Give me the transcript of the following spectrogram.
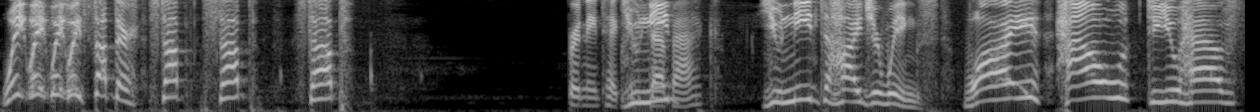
wait, wait, wait, wait! Stop there! Stop! Stop! Stop! Brittany takes You a step need- back. You need to hide your wings. Why? How do you have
